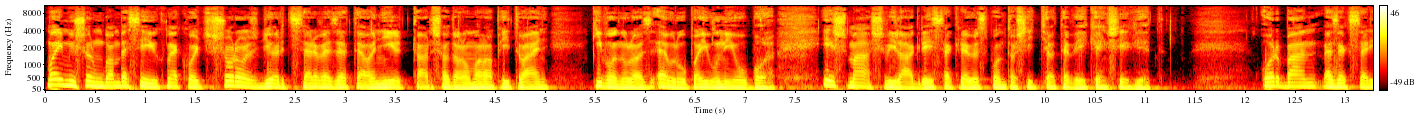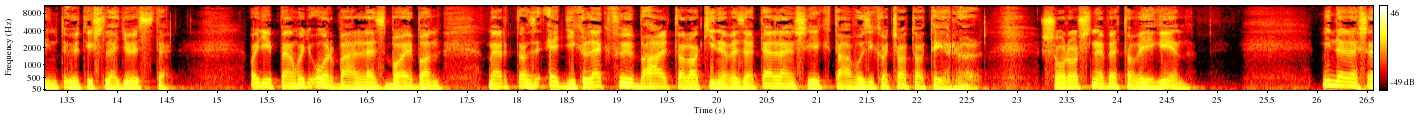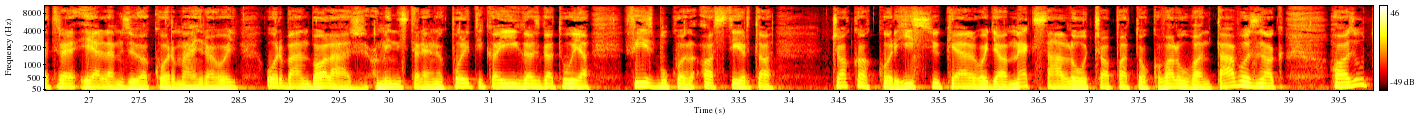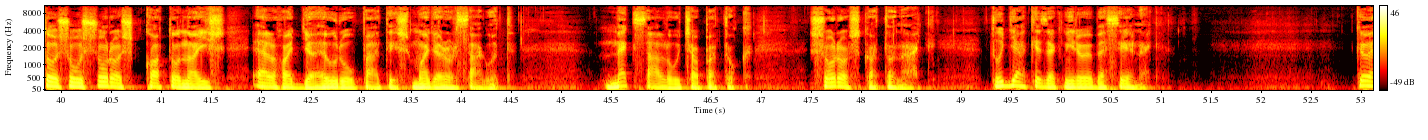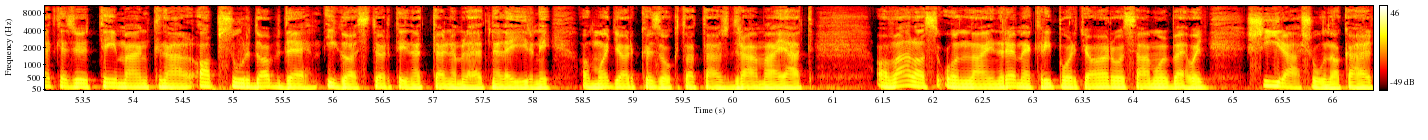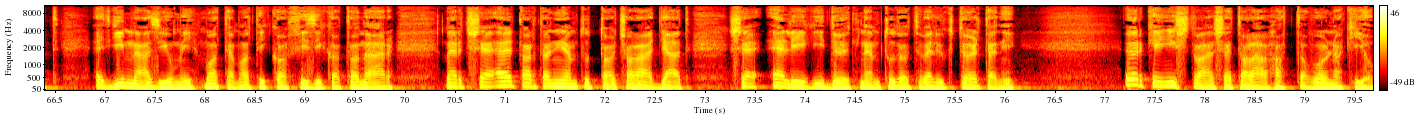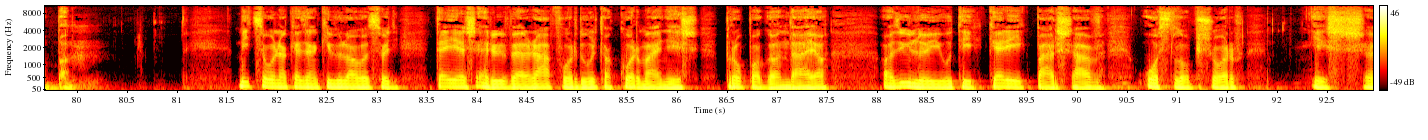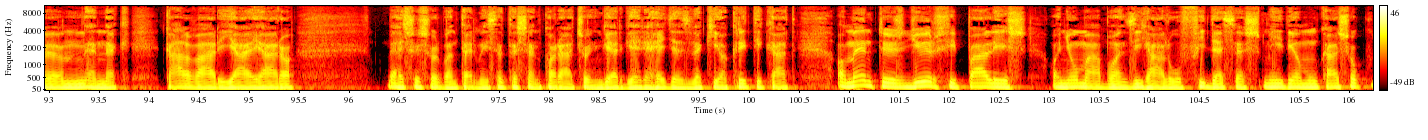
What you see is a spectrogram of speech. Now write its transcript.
Mai műsorunkban beszéljük meg, hogy Soros György szervezete a Nyílt Társadalom Alapítvány kivonul az Európai Unióból, és más világrészekre összpontosítja a tevékenységét. Orbán ezek szerint őt is legyőzte. Vagy éppen, hogy Orbán lesz bajban, mert az egyik legfőbb általa kinevezett ellenség távozik a csatatérről. Soros nevet a végén? Minden esetre jellemző a kormányra, hogy Orbán Balázs, a miniszterelnök politikai igazgatója Facebookon azt írta, csak akkor hisszük el, hogy a megszálló csapatok valóban távoznak, ha az utolsó soros katona is elhagyja Európát és Magyarországot. Megszálló csapatok, soros katonák. Tudják ezek miről beszélnek? Következő témánknál abszurdabb, de igaz történettel nem lehetne leírni a magyar közoktatás drámáját. A Válasz Online remek riportja arról számol be, hogy sírásónak állt egy gimnáziumi matematika-fizika tanár, mert se eltartani nem tudta a családját, se elég időt nem tudott velük tölteni. Örkény István se találhatta volna ki jobban. Mit szólnak ezen kívül ahhoz, hogy teljes erővel ráfordult a kormány és propagandája? Az ülői úti kerékpársáv oszlopsor és ennek kálváriájára, elsősorban természetesen Karácsony Gergelyre hegyezve ki a kritikát. A mentős Győrfi Pál és a nyomában ziháló fideszes médiamunkások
